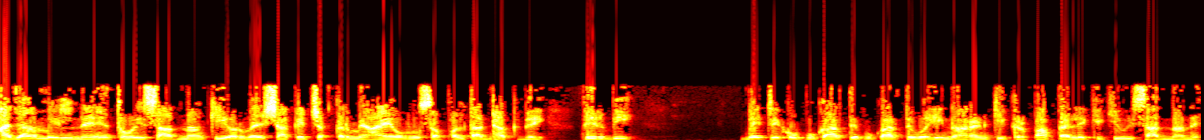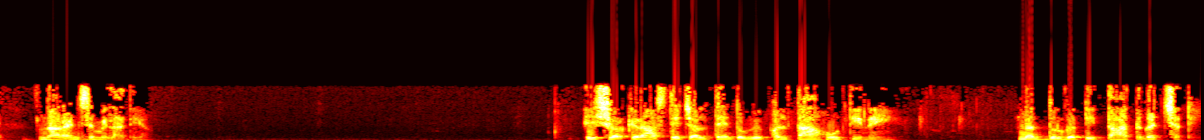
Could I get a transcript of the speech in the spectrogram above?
अजामिल ने थोड़ी साधना की और वैशा के चक्कर में आए और वो सफलता ढक गई। फिर भी बेटे को पुकारते पुकारते वही नारायण की कृपा पहले की की हुई साधना ने नारायण से मिला दिया। ईश्वर के रास्ते चलते हैं तो विफलता होती नहीं। न दुर्गति तात गच्छति।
